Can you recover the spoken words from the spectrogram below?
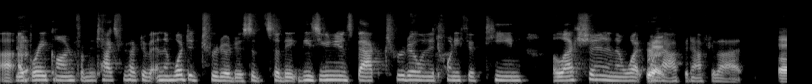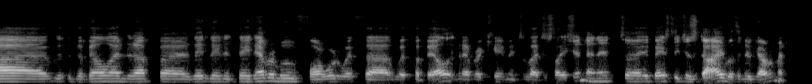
uh, yeah. a break on from the tax perspective. And then what did Trudeau do? So, so they, these unions backed Trudeau in the 2015 election, and then what, what happened after that? Uh, the bill ended up uh, they, they they never moved forward with uh, with the bill. It never came into legislation, and it uh, it basically just died with the new government.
